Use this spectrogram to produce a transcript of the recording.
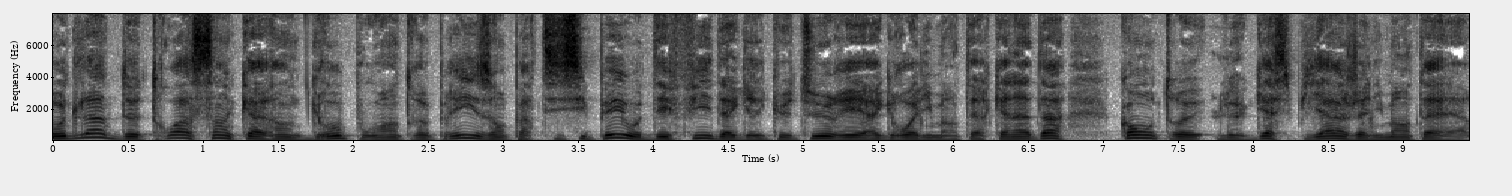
Au-delà de 340 groupes ou entreprises ont participé au défi d'agriculture et agroalimentaire Canada contre le gaspillage alimentaire.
